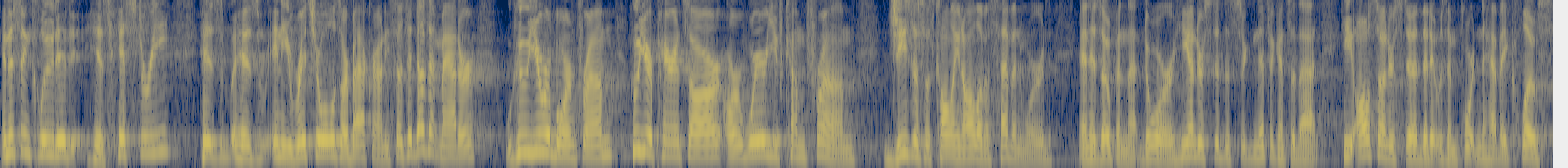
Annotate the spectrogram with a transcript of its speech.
and this included his history, his, his any rituals or background. He says, it doesn't matter who you were born from, who your parents are, or where you've come from, Jesus is calling all of us heavenward and has opened that door. He understood the significance of that. He also understood that it was important to have a close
